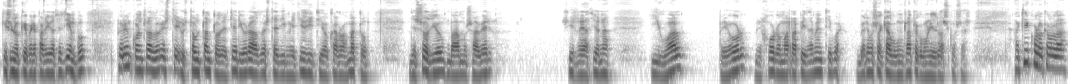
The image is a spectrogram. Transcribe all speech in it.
que es uno que he preparado hace tiempo, pero he encontrado este, está un tanto deteriorado, este dimetil ditiocarbamato de sodio. Vamos a ver si reacciona igual, peor, mejor o más rápidamente. Bueno, veremos al cabo un rato cómo han ido las cosas. Aquí he colocado la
